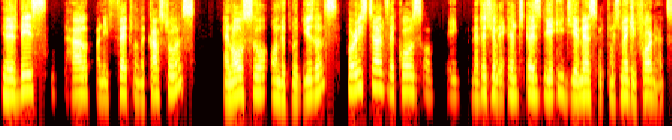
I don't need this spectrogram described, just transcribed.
this have an effect on the customers and also on the producers. For instance, the cost of the implementation of the HSBA EGMS cosmetic products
